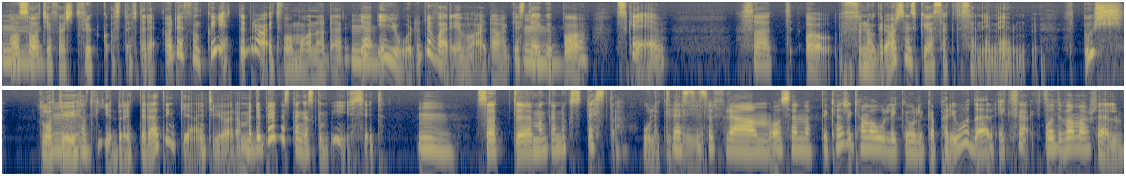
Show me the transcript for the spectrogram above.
Mm. och så åt jag först frukost efter det. Och det funkar jättebra i två månader. Mm. Jag, jag gjorde det varje vardag. Jag steg Mm. upp och skrev. Så att, för några år sedan skulle jag sagt här, nej men usch, det låter ju Mm. helt vidrigt, det där tänker jag inte göra. Men det blev nästan ganska mysigt. Så att eh, man kan också testa olika Testa grejer. sig fram och sen att det kanske kan vara olika olika perioder. Exakt. Både vad man själv,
